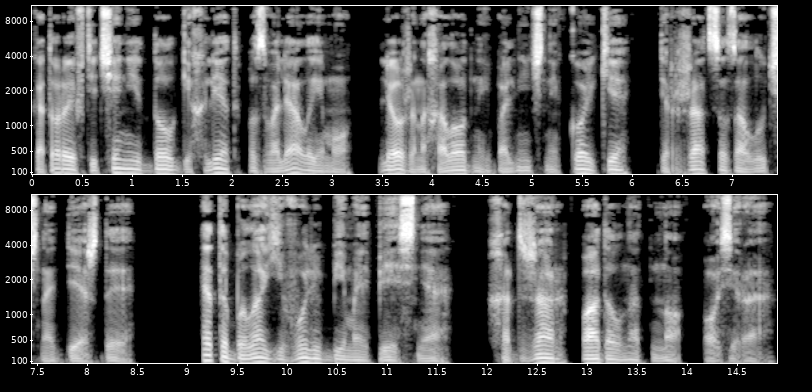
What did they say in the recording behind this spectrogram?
которая в течение долгих лет позволяла ему, лежа на холодной больничной койке, держаться за луч надежды. Это была его любимая песня. Хаджар падал на дно озера.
